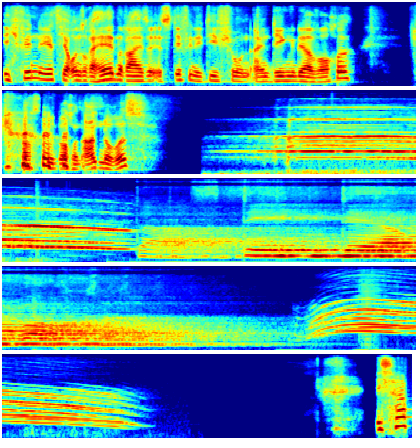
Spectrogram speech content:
ich finde jetzt ja, unsere Heldenreise ist definitiv schon ein Ding der Woche. Hast du noch ein anderes? Das Ding der Woche. Ich habe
